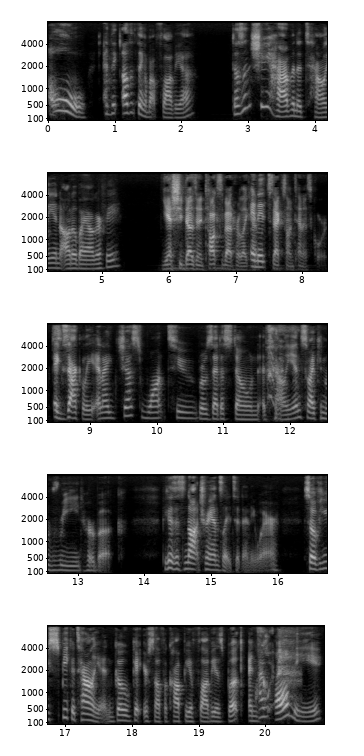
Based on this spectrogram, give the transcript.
Oh, and the other thing about Flavia, doesn't she have an Italian autobiography? Yes, she does, and it talks about her like And it's- sex on tennis courts. Exactly. And I just want to Rosetta Stone Italian so I can read her book because it's not translated anywhere. So if you speak Italian, go get yourself a copy of Flavia's book and w- call me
